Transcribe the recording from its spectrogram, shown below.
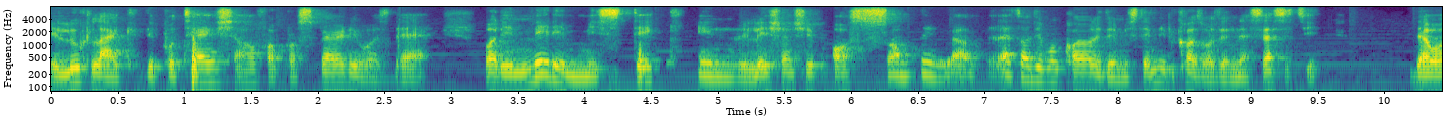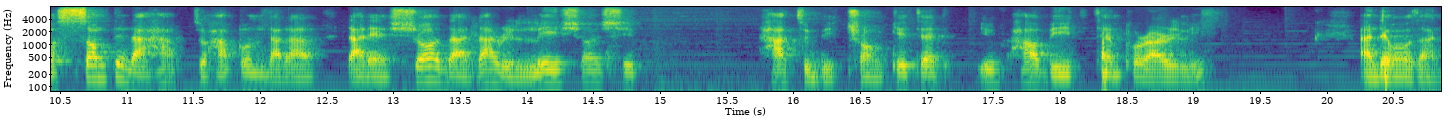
it looked like the potential for prosperity was there. But he made a mistake in relationship or something. Well, let's not even call it a mistake, because it was a necessity. There was something that had to happen that, uh, that ensured that that relationship had to be truncated howbeit temporarily, and there was an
